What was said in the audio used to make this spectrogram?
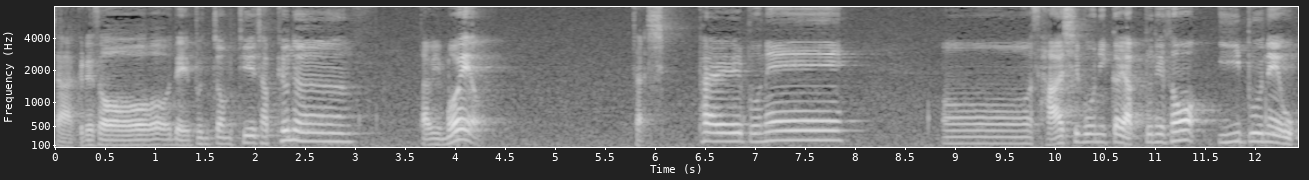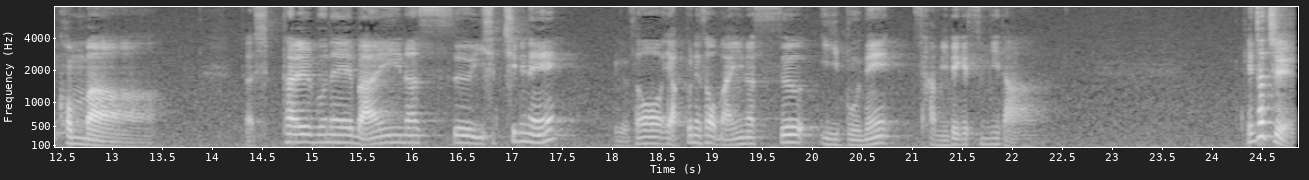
자, 그래서 내분점 뒤에 좌표는 답이 뭐예요? 자, 18분의 어, 45니까 약분해서 2분의 5, 자, 18분의 마이너스 27이네. 그래서 약분해서 마이너스 2분의 3이 되겠습니다. 괜찮지?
